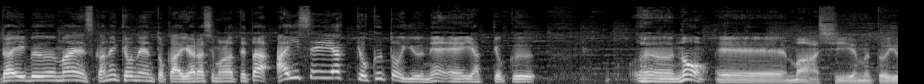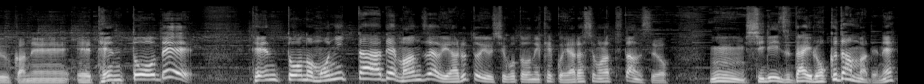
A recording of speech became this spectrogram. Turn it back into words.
だいぶ前ですかね、去年とかやらしてもらってた、愛生薬局というね、えー、薬局の、えー、まあ CM というかね、えー、店頭で、店頭のモニターで漫才をやるという仕事をね、結構やらせてもらってたんですよ。うん、シリーズ第6弾までね、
